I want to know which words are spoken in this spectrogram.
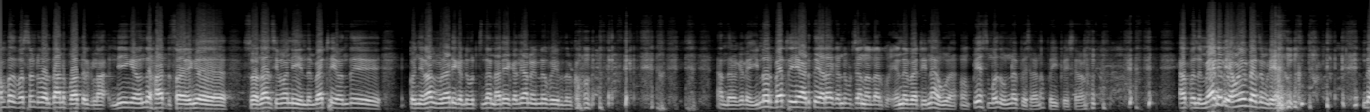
ஐம்பது பர்சன்ட் வருதான்னு பார்த்துருக்கலாம். நீங்கள் வந்து ஹார்ட் எங்கள் அதான் சிவானி இந்த பேட்டரியை வந்து கொஞ்ச நாள் முன்னாடி கண்டுபிடிச்சிருந்தா நிறைய கல்யாணம் இன்னும் போயிருந்திருக்கும். அந்த வகையில் இன்னொரு பேட்டரியை அடுத்து யாராவது கண்டுபிடிச்சா நல்லாயிருக்கும். என்ன பேட்டரின்னா அவன் பேசும்போது உண்மை பேசுகிறானா போய் பேசுகிறானா அப்போ இந்த மேடையில் எவனையும் பேச முடியாது. இந்த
